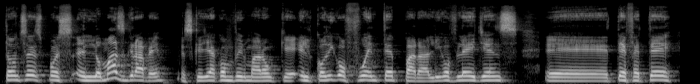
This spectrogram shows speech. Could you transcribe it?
Entonces, pues eh, lo más grave es que ya confirmaron que el código fuente para League of Legends, eh, TFT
